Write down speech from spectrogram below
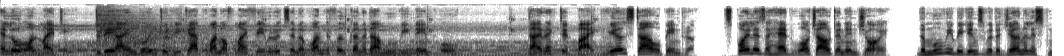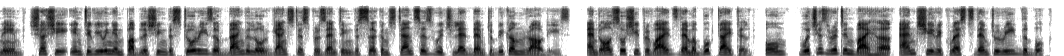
Hello Almighty. Today I am going to recap one of my favorites in a wonderful Kannada movie named Om. Directed by real star Upendra. Spoilers ahead, watch out and enjoy. The movie begins with a journalist named Shashi interviewing and publishing the stories of Bangalore gangsters presenting the circumstances which led them to become rowdies. And also she provides them a book titled Om, which is written by her, and she requests them to read the book.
